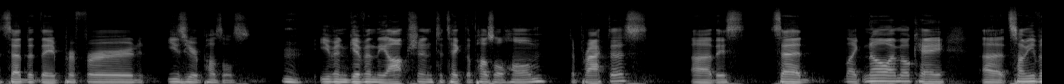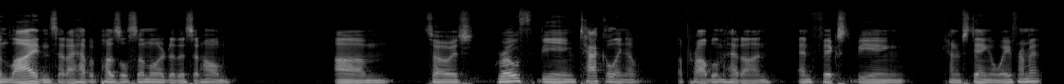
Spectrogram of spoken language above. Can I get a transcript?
said that they preferred easier puzzles. Even given the option to take the puzzle home to practice, uh, they s- said, like, no, I'm okay. Uh, some even lied and said, I have a puzzle similar to this at home. Um, so it's growth being tackling a, a problem head on, and fixed being kind of staying away from it.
